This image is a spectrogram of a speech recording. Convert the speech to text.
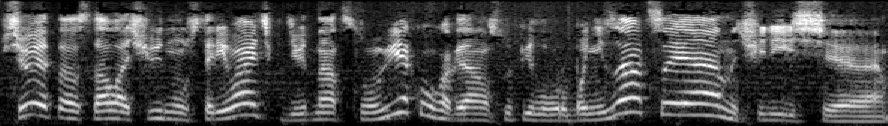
все это стало очевидно устаревать к 19 веку, когда наступила урбанизация, начались э,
